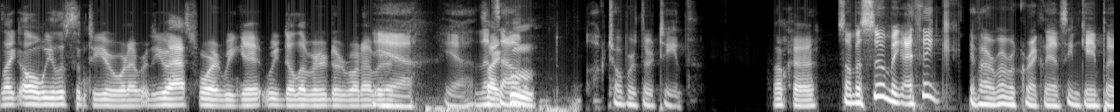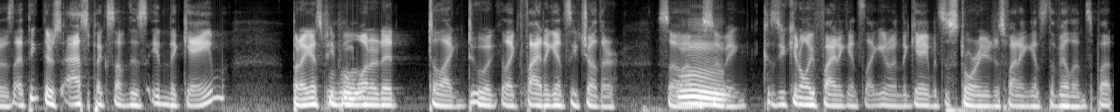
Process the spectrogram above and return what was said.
like, "Oh, we listened to you or whatever. You asked for it, we get we delivered or whatever." yeah, yeah, It's that's like, out hmm. October thirteenth. Okay. So I'm assuming, I think, if I remember correctly, I've seen gameplay of this. I think there's aspects of this in the game, but I guess people Mhm. wanted it to like do it, like fight against each other. So I'm Mm. assuming because you can only fight against like you know in the game it's a story you're just fighting against the villains, but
